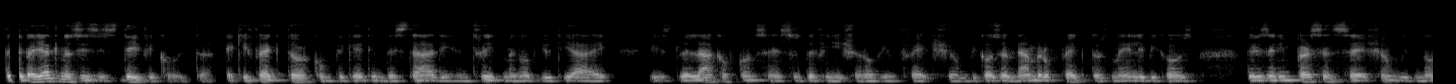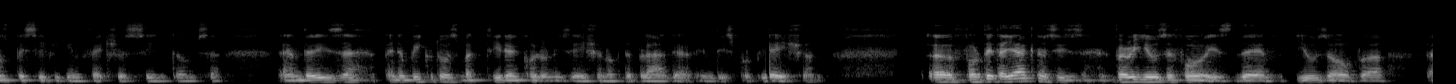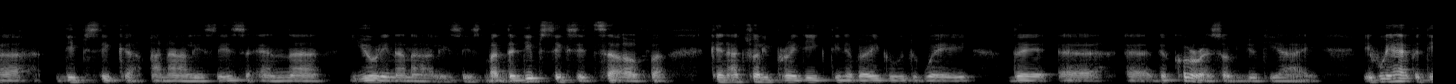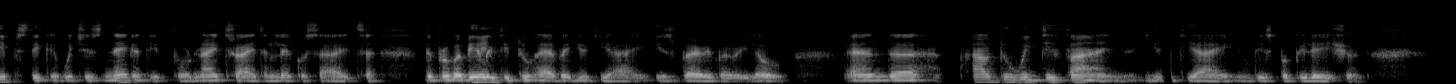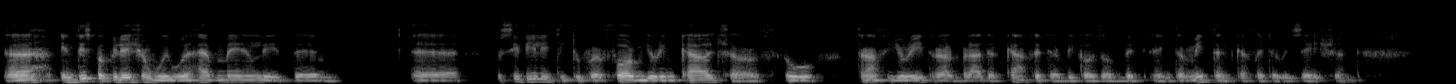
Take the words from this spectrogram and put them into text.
The diagnosis is difficult. A key factor complicating the study and treatment of UTI is the lack of consensus definition of infection because of a number of factors, mainly because there is an impaired sensation with non-specific infectious symptoms and there is uh, an ubiquitous bacterial colonization of the bladder in this population. Uh, for the diagnosis, very useful is the use of uh, uh dipstick analysis and uh, urine analysis, but the dipsticks itself uh, can actually predict in a very good way the, the occurrence of UTI. If we have a dipstick which is negative for nitrite and leukocytes, the probability to have a UTI is very, very low. And how do we define UTI in this population? Uh, in this population, we will have mainly the uh, possibility to perform urine culture through transurethral bladder catheter because of the intermittent catheterization.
